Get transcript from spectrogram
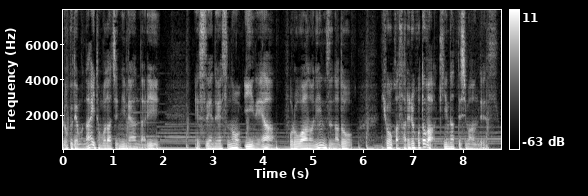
ろくでもない友達に悩んだり SNS のいいねやフォロワーの人数など評価されることが気になってしまうんです。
